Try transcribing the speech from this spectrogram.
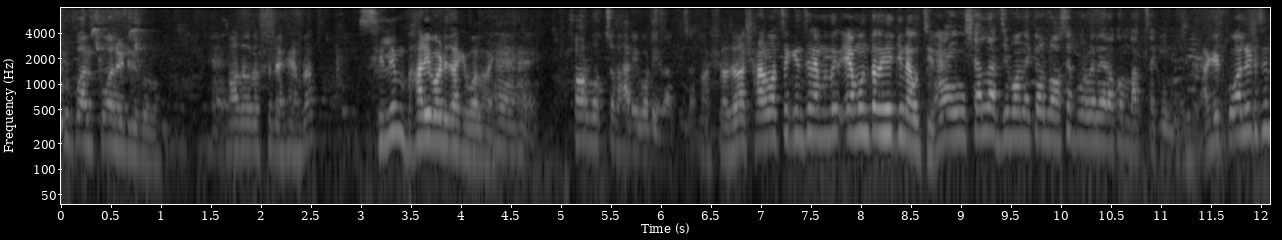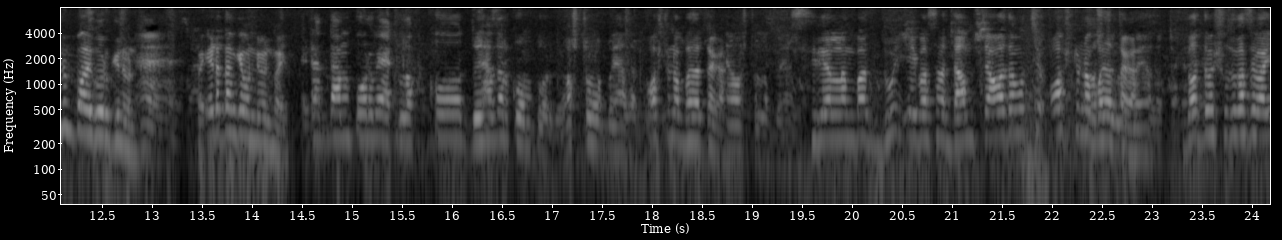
সুপার কোয়ালিটির গরু। মাদার দর্শক দেখেন আমরা। সিলিম ভারী বডি যাকে বলা হয়। হ্যাঁ হ্যাঁ। সর্বোচ্চ ভারী বডি বাচ্চা। মাশাআল্লাহ যারা সার বাচ্চা কিনছেন এমন এমনটা দেখে কিনা উচিত। হ্যাঁ ইনশাল্লাহ জীবনে কেউ লসে পড়বে না এরকম বাচ্চা কিনবে আগে কোয়ালিটি ছিনুন পরে গরু কিনুন। হ্যাঁ হ্যাঁ। এটার দাম কেমন নেবেন ভাই? এটার দাম পড়বে এক লক্ষ দুই হাজার কম পড়বে অষ্টনব্বই হাজার অষ্টানব্বই হাজার টাকা। হ্যাঁ অষ্টনব্বই হাজার। সিরিয়াল নাম্বার দুই এই বাসার দাম চাওয়া দাম হচ্ছে অষ্টানব্বই হাজার টাকা। 98,000 টাকা। দর সুযোগ আছে ভাই?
